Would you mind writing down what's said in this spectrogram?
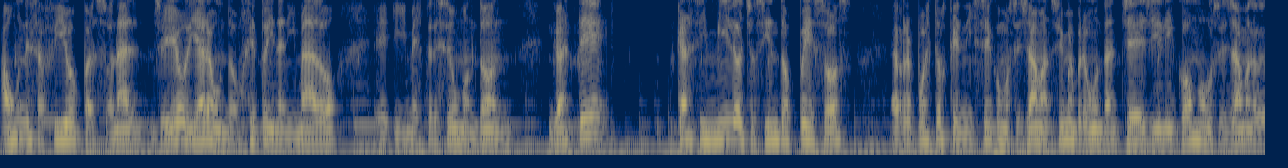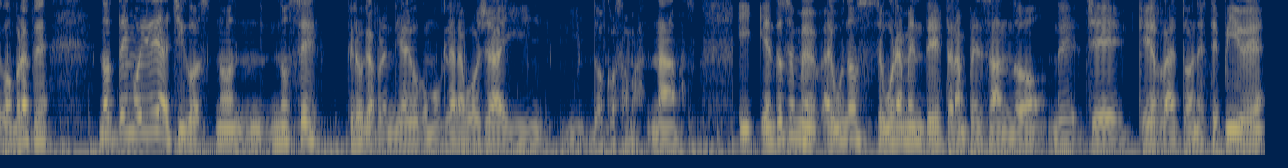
a un desafío personal. Llegué a odiar a un objeto inanimado eh, y me estresé un montón. Gasté casi 1800 pesos repuestos que ni sé cómo se llaman. Si me preguntan, che, Gili, ¿cómo se llama lo que compraste? No tengo idea, chicos. No, no sé. Creo que aprendí algo como claraboya y, dos cosas más, nada más. Y, entonces algunos seguramente estarán pensando de, che, qué ratón este pibe,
